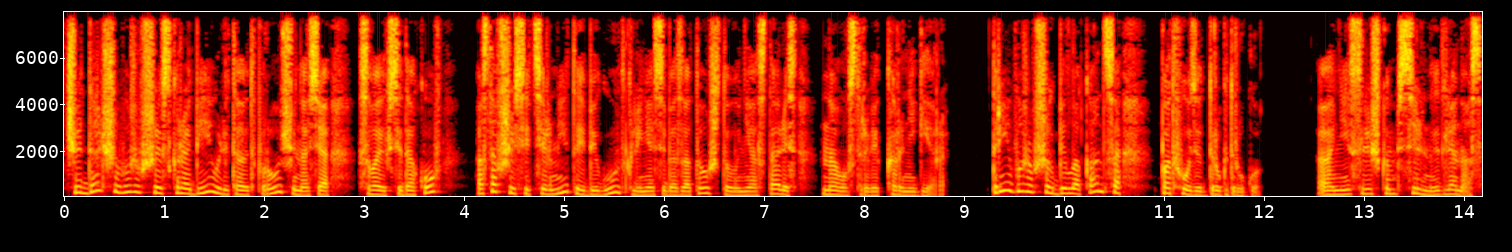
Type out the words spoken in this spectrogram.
Чуть дальше выжившие скоробеи улетают прочь, унося своих седаков — Оставшиеся термиты бегут, кляня себя за то, что не остались на острове Корнигеры. Три выживших белоканца подходят друг к другу. «Они слишком сильны для нас»,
